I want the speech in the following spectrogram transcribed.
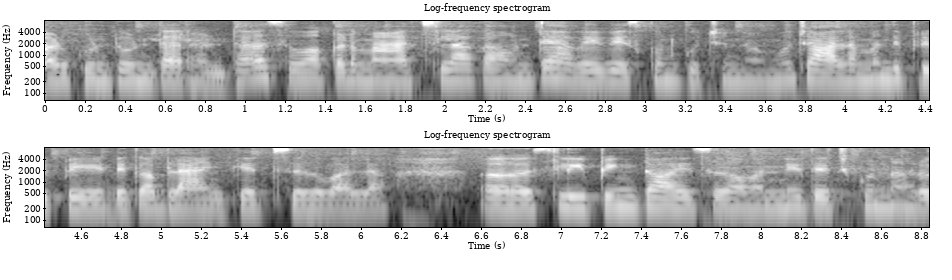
ఆడుకుంటూ ఉంటారంట. సో అక్కడ మ్యాచ్ లాగా ఉంటే అవే వేసుకొని కూర్చున్నాము. చాలామంది ప్రిపేర్డ్గా బ్లాంకెట్స్ వాళ్ళ స్లీపింగ్ టాయ్స్ అవన్నీ తెచ్చుకున్నారు.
